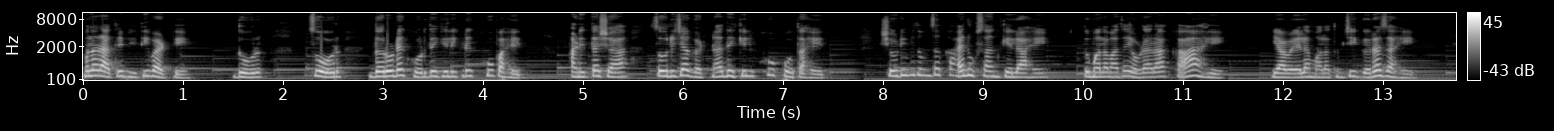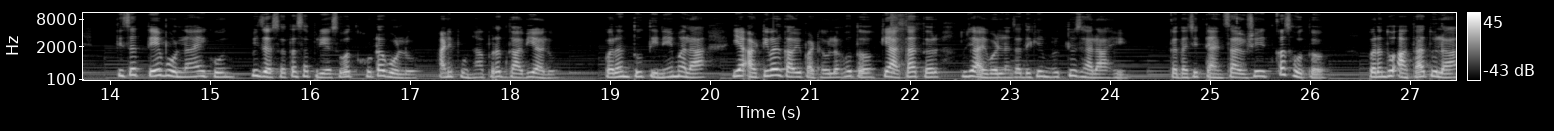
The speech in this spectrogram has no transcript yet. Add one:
मला रात्री भीती वाटते. दोर चोर दरोडेखोर देखील इकडे खूप आहेत आणि तशा चोरीच्या घटना देखील खूप होत आहेत. शेवटी मी तुमचं काय नुकसान केलं आहे? तुम्हाला माझा एवढा राग का आहे? यावेळेला मला तुमची गरज आहे. तिचं ते बोलणं ऐकून मी जसं तसं प्रियासोबत खोटं बोललो आणि पुन्हा परत गावी आलो. परंतु तिने मला या अटीवर गावी पाठवलं होतं की आता तर तुझ्या आईवडिलांचा देखील मृत्यू झाला आहे. कदाचित त्यांचं आयुष्य इतकंच होतं. परंतु आता तुला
